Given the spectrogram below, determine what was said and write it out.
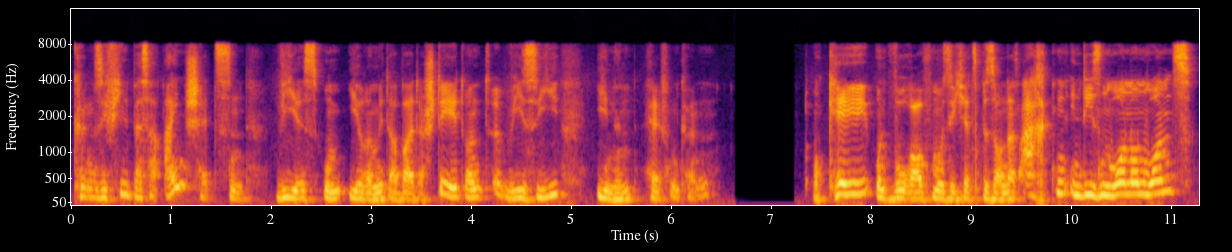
können Sie viel besser einschätzen, wie es um Ihre Mitarbeiter steht und wie Sie ihnen helfen können. Okay, und worauf muss ich jetzt besonders achten in diesen One-on-Ones?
